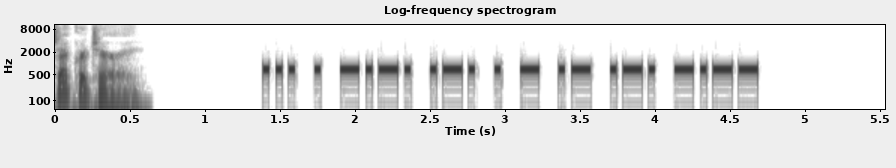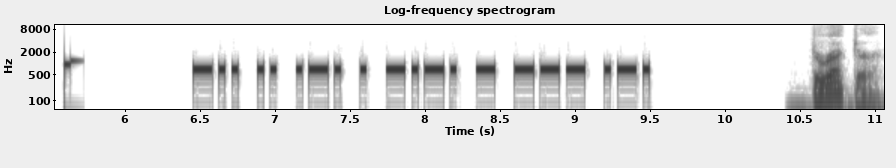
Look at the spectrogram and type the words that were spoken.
Secretary. Director.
